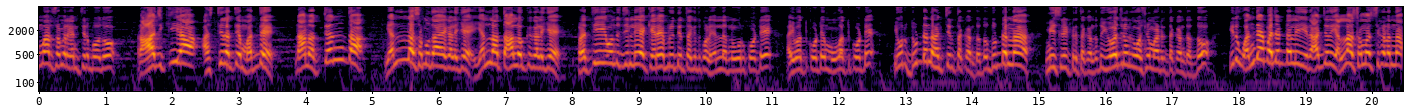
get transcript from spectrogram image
ಕುಮಾರಸ್ವಾಮಿ ಹಂಚಿರ್ಬೋದು ರಾಜಕೀಯ ಅಸ್ಥಿರತೆ ಮಧ್ಯೆ ನಾನು ಅತ್ಯಂತ ಎಲ್ಲ ಸಮುದಾಯಗಳಿಗೆ, ಎಲ್ಲ ತಾಲೂಕುಗಳಿಗೆ ಪ್ರತಿಯೊಂದು ಜಿಲ್ಲೆಯ ಕೆರೆ ಅಭಿವೃದ್ಧಿ ತೆಗೆದುಕೊಳ್ಳಿ. ಎಲ್ಲ ನೂರು ಕೋಟಿ, ಐವತ್ತು ಕೋಟಿ, ಮೂವತ್ತು ಕೋಟಿ ಇವರು ದುಡ್ಡನ್ನು ಹಂಚಿರ್ತಕ್ಕಂಥದ್ದು, ದುಡ್ಡನ್ನು ಮೀಸಲಿಟ್ಟಿರ್ತಕ್ಕಂಥದ್ದು ಯೋಜನೆ ಘೋಷಣೆ ಮಾಡಿರ್ತಕ್ಕಂಥದ್ದು. ಇದು ಒಂದೇ ಬಜೆಟ್ನಲ್ಲಿ ಈ ರಾಜ್ಯದ ಎಲ್ಲ ಸಮಸ್ಯೆಗಳನ್ನು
